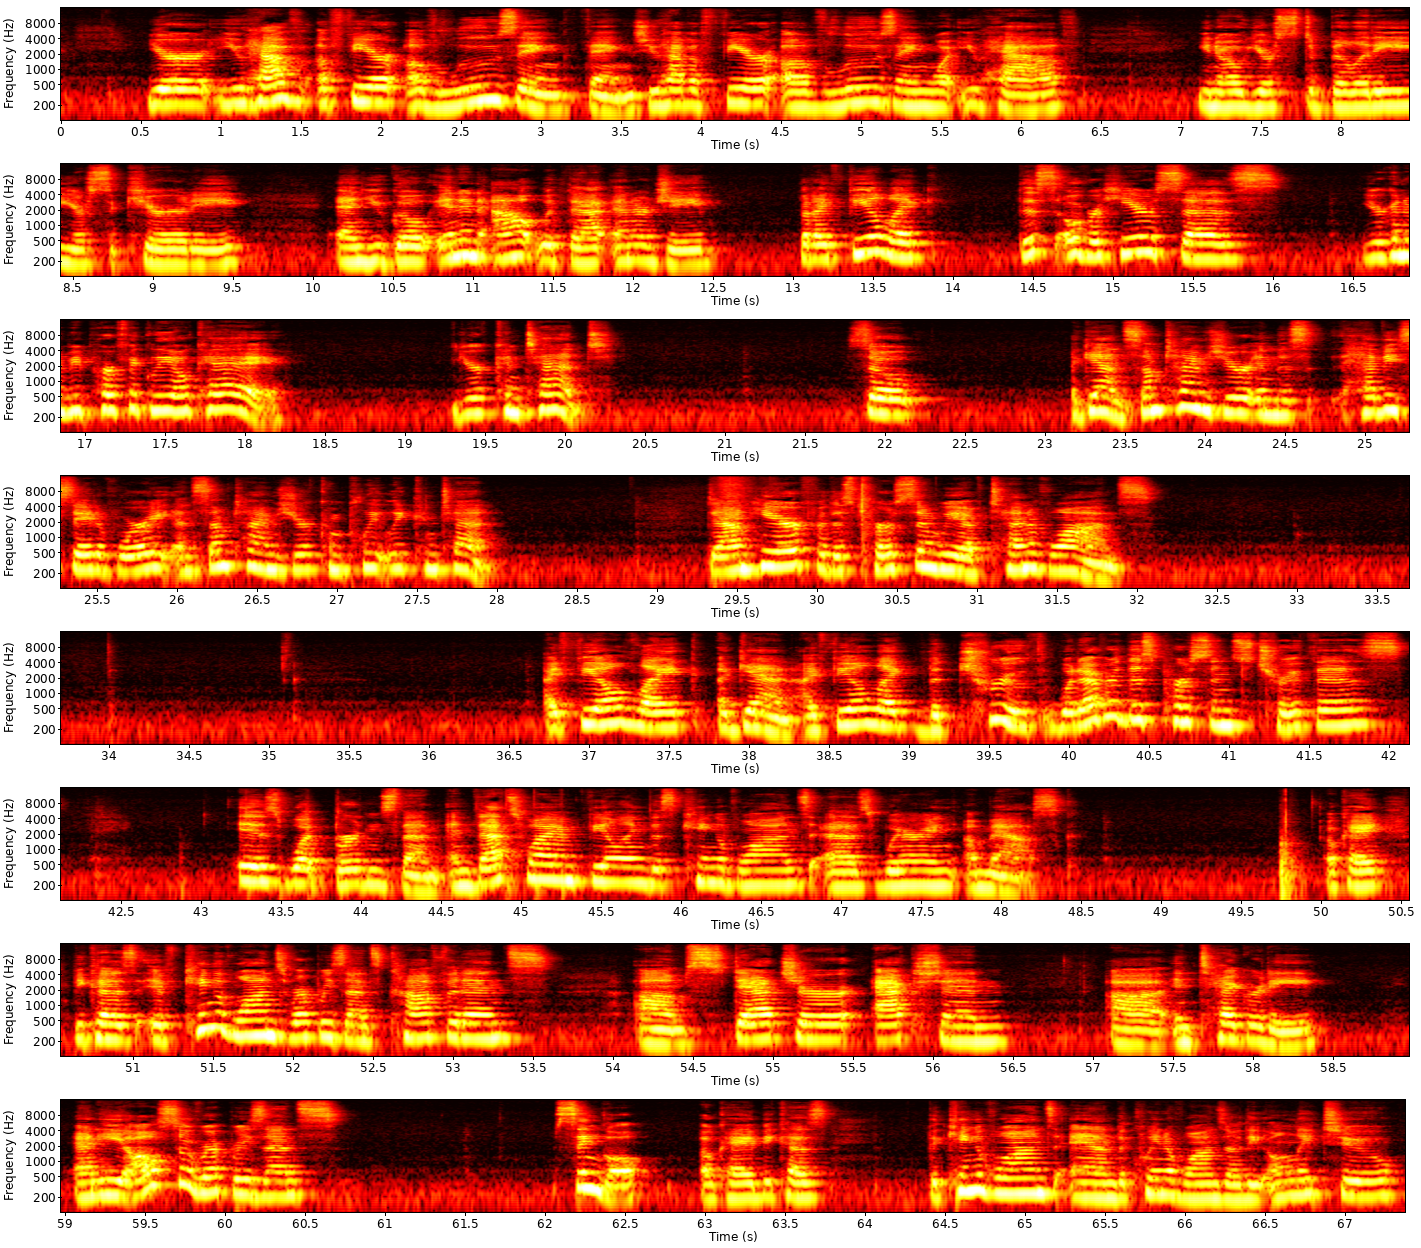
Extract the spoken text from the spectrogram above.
you're you have a fear of losing things. You have a fear of losing what you have. You know, your stability, your security, and you go in and out with that energy. But I feel like this over here says you're going to be perfectly okay. You're content. So, again, sometimes you're in this heavy state of worry, and sometimes you're completely content. Down here for this person, we have 10 of Wands. I feel like, again, I feel like the truth, whatever this person's truth is, is what burdens them. And that's why I'm feeling this King of Wands as wearing a mask. Okay? Because if King of Wands represents confidence, um, stature, action, uh, integrity, and he also represents single, okay? Because the King of Wands and the Queen of Wands are the only two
